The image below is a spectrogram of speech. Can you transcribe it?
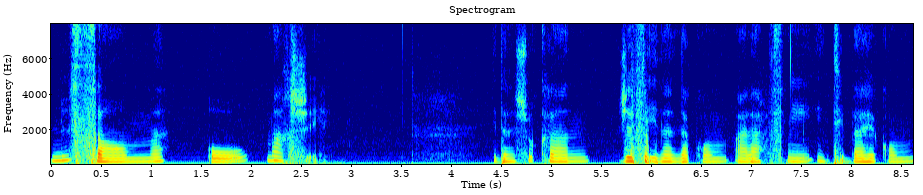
Nous sommes au marché. إذا شكرا جزيلا لكم على حسن انتباهكم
